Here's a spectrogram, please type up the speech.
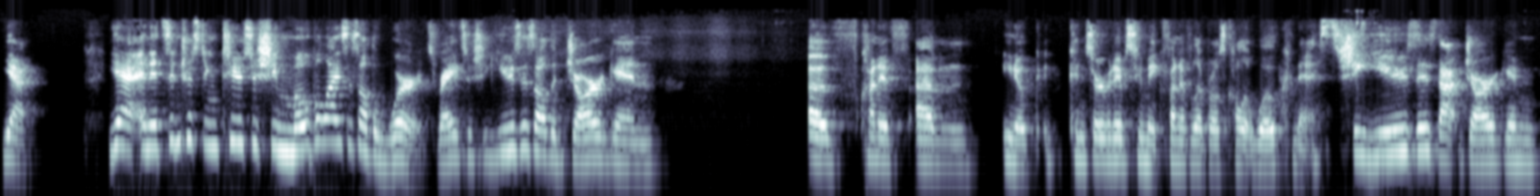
Yeah. Yeah, and it's interesting too. So she mobilizes all the words, right? So she uses all the jargon of kind of um, you know conservatives who make fun of liberals call it wokeness. She uses that jargon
